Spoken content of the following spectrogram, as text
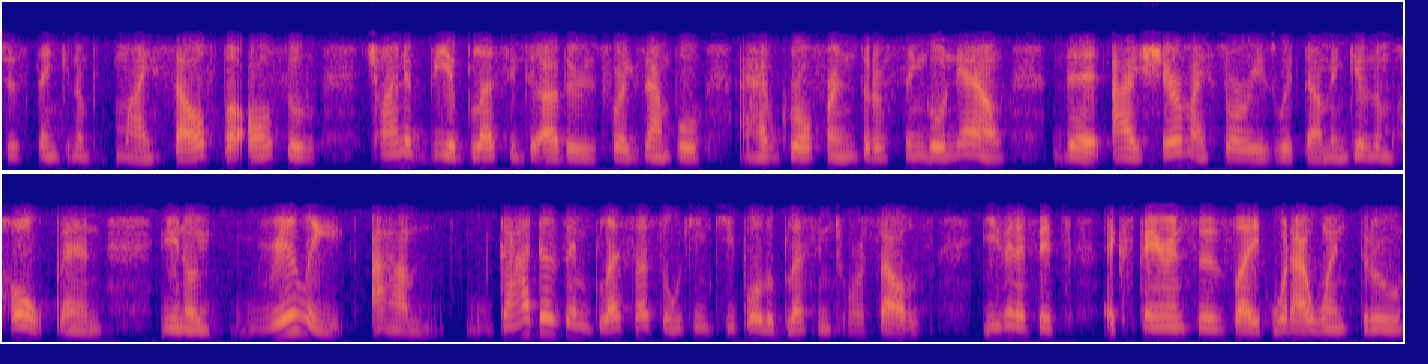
just thinking of myself, but also trying to be a blessing to others. For example, I have girlfriends that are single now that I share my stories with them and give them hope and you know, really um God doesn't bless us so we can keep all the blessing to ourselves even if it's experiences like what I went through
